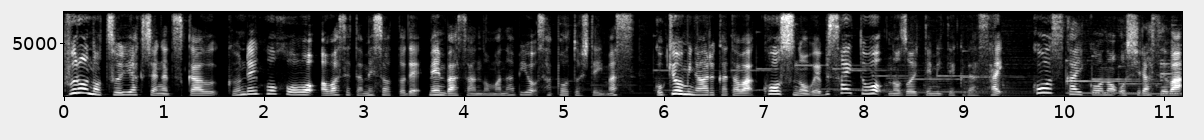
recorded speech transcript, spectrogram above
プロの通訳者が使う訓練方法を合わせたメソッドで、メンバーさんの学びをサポートしています。ご興味のある方は、コースのウェブサイトを覗いてみてください。コース開講のお知らせは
